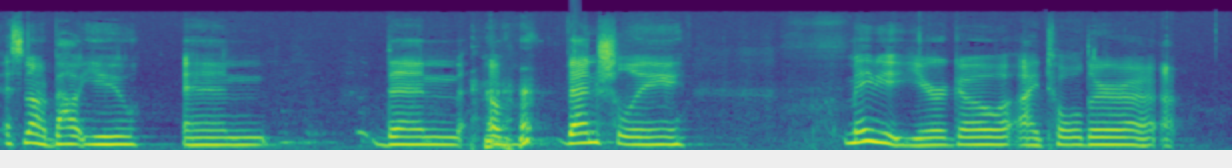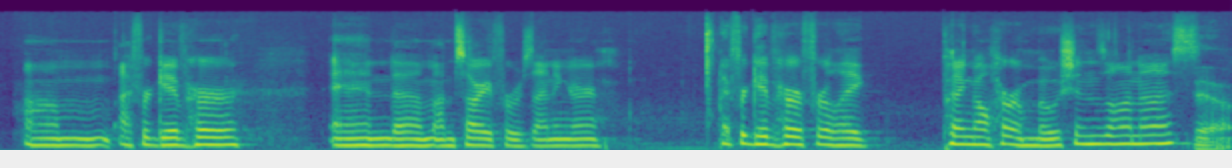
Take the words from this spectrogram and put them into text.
"It's not about you." And then eventually, maybe a year ago, I told her uh, um, I forgive her, and um, I'm sorry for resenting her. I forgive her for like putting all her emotions on us. Yeah.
